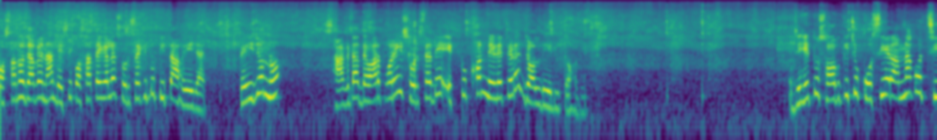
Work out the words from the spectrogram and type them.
কষানো যাবে না, বেশি কষাতে গেলে সরষে কিন্তু তিতা হয়ে যায়। সেই জন্য শাকটা দেওয়ার পরেই সরষে দিয়ে একটুক্ষণ নেড়ে চেড়ে জল দিয়ে দিতে হবে। যেহেতু সব কিছু কষিয়ে রান্না করছি,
